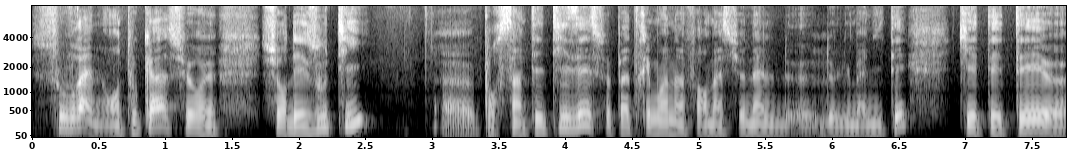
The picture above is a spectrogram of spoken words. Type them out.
souveraines, ou en tout cas sur, sur des outils euh, pour synthétiser ce patrimoine informationnel de, l'humanité qui ait été euh,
